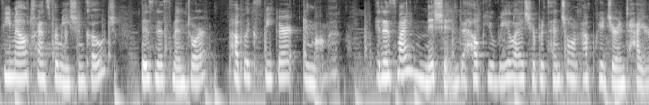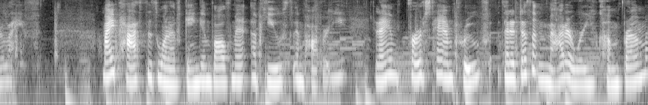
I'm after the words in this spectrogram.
female transformation coach, business mentor, public speaker, and mama. It is my mission to help you realize your potential and upgrade your entire life. My past is one of gang involvement, abuse, and poverty, and I am firsthand proof that it doesn't matter where you come from,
